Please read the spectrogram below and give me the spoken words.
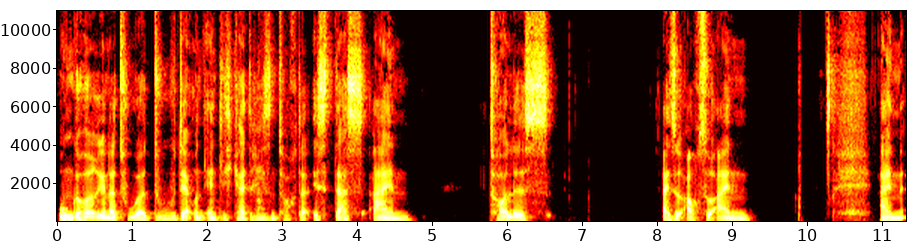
ungeheure Natur, du der Unendlichkeit Riesentochter, ist das ein tolles, also auch so ein, ein,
